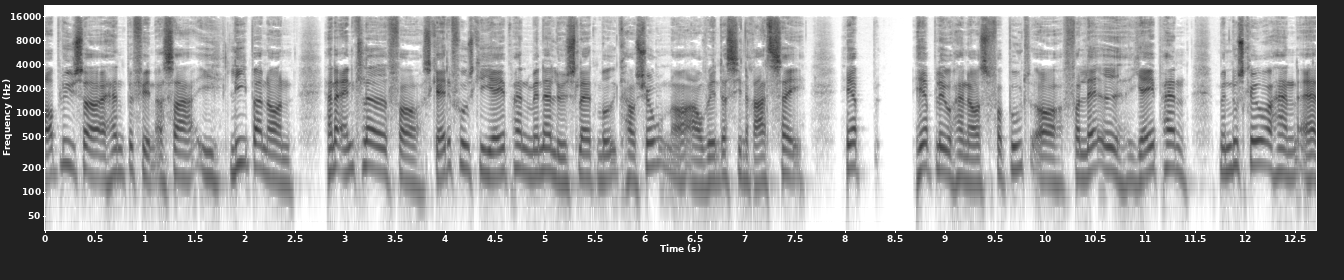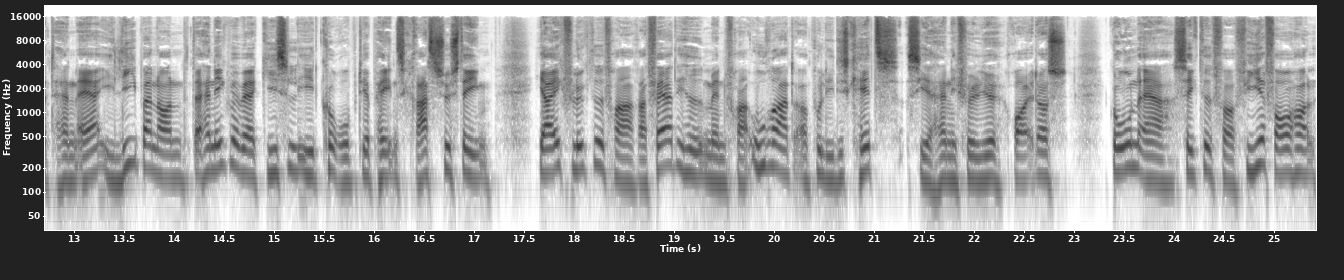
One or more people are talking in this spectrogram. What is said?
oplyser, at han befinder sig i Libanon. Han er anklaget for skattefusk i Japan, men er løsladt mod kaution og afventer sin retssag. Her blev han også forbudt at forlade Japan, men nu skriver han, at han er i Libanon, da han ikke vil være gissel i et korrupt japansk retssystem. Jeg er ikke flygtet fra retfærdighed, men fra uret og politisk hets, siger han ifølge Reuters. Goen er sigtet for fire forhold,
